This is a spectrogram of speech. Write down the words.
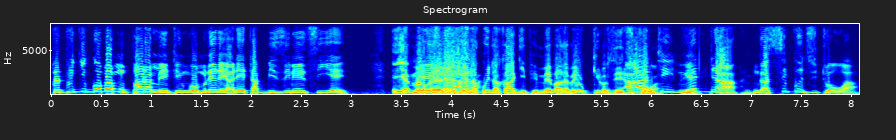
tetugigoba mu palamenti ng'omunene yaleeta bizinensi ye. Era- yali agenda kuyita kagipime balabe kiro zezitowa anti nedda nga si kuzitowa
